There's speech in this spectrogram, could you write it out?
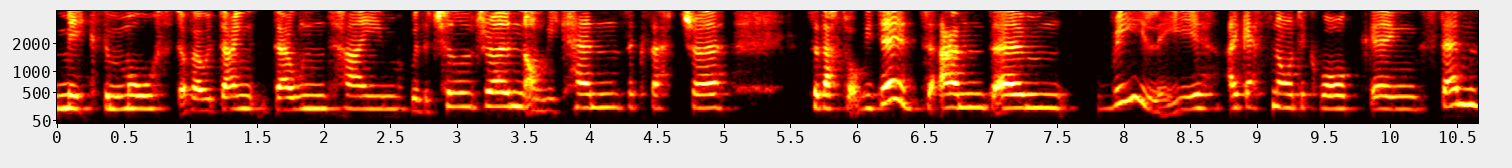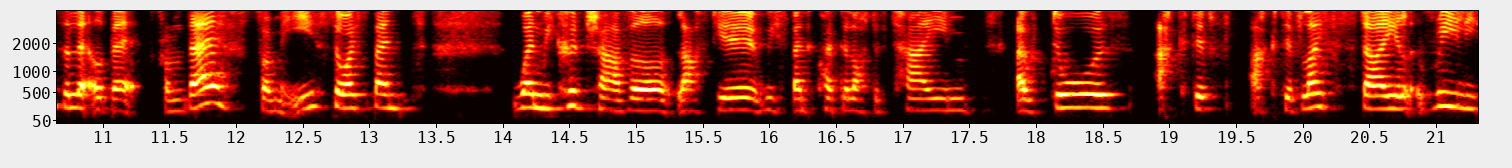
make the most of our down downtime with the children on weekends, etc. So that's what we did. And um, really, I guess Nordic walking stems a little bit from there for me. So I spent, when we could travel last year, we spent quite a lot of time outdoors, active, active lifestyle, really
